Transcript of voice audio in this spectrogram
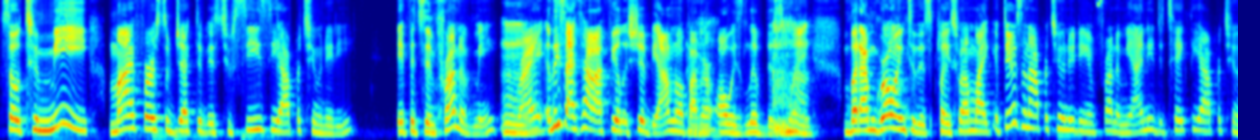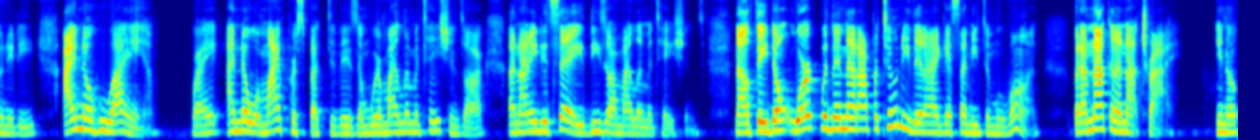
So to me, my first objective is to seize the opportunity. If it's in front of me, Mm. right? At least that's how I feel it should be. I don't know if I've ever always lived this way, Mm-hmm. but I'm growing to this place where I'm like, if there's an opportunity in front of me, I need to take the opportunity. I know who I am right? I know what my perspective is and where my limitations are. And I need to say, these are my limitations. Now, if they don't work within that opportunity, then I guess I need to move on. But I'm not going to not try, you know?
